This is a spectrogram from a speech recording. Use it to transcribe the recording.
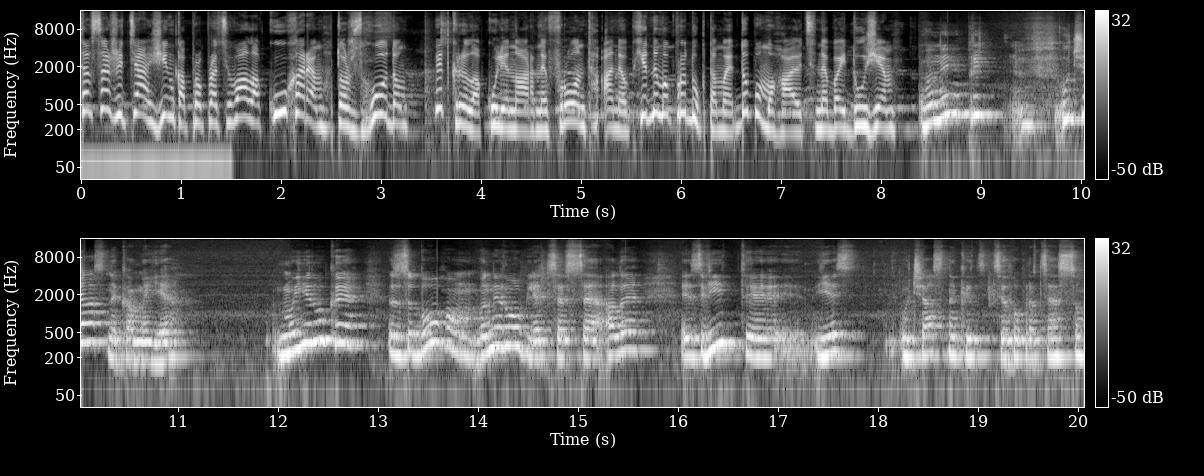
Та все життя жінка пропрацювала кухарем, тож згодом відкрила кулінарний фронт, а необхідними продуктами допомагають небайдужі. Вони при... учасниками є. Мої руки з Богом вони роблять це все, але звідти є учасники цього процесу.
